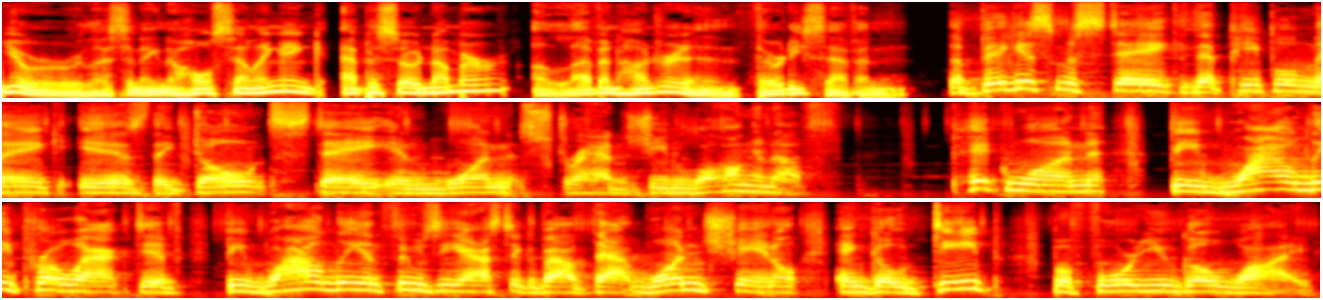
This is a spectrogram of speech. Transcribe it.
You're listening to Wholesaling Inc., episode number 1137. The biggest mistake that people make is they don't stay in one strategy long enough. Pick one, be wildly proactive, be wildly enthusiastic about that one channel, and go deep before you go wide.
